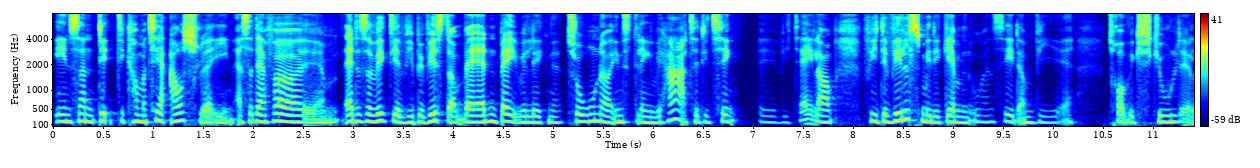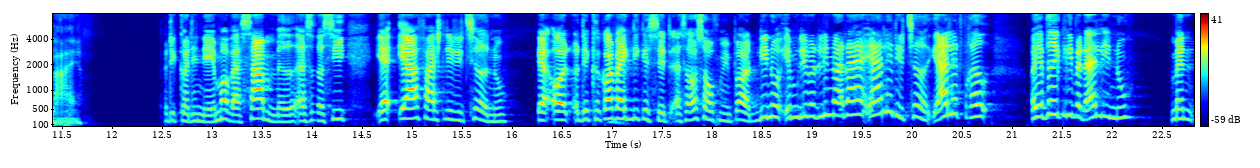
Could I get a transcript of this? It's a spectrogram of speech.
en sådan, det, det kommer til at afsløre en. Altså derfor øh, er det så vigtigt, at vi er bevidste om, hvad er den bagvedliggende tone og indstilling, vi har til de ting, øh, vi taler om. Fordi det vil smitte igennem, uanset om vi øh, tror, vi kan skjule det eller ej. Og det gør det nemmere at være sammen med. Altså at sige, jeg, jeg er faktisk lidt irriteret nu. Ja, og, og det kan godt være, at jeg ikke lige kan sætte, altså også over for mine børn. Lige nu, jamen lige, lige nu er der, jeg er lidt irriteret. Jeg er lidt vred. Og jeg ved ikke lige, hvad det er lige nu. Men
